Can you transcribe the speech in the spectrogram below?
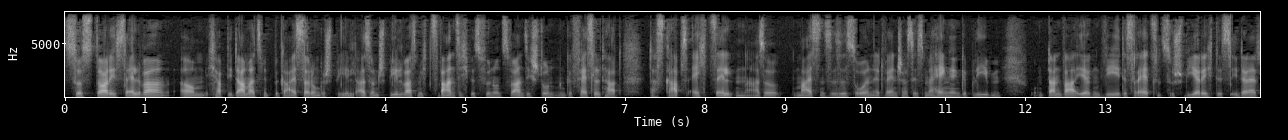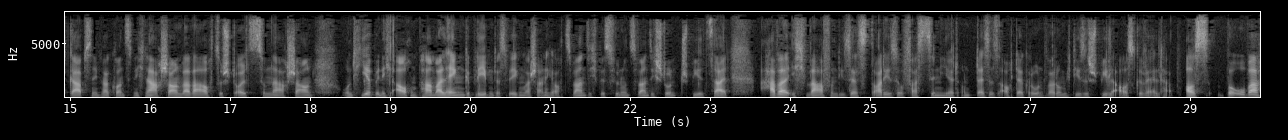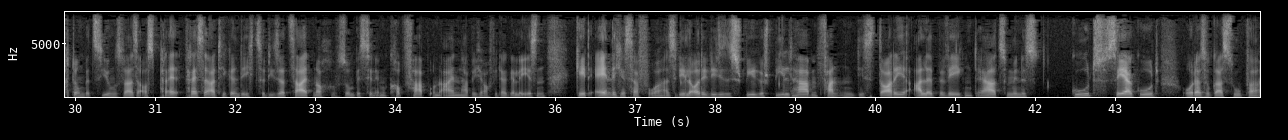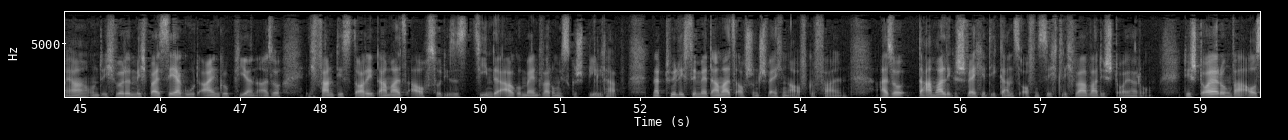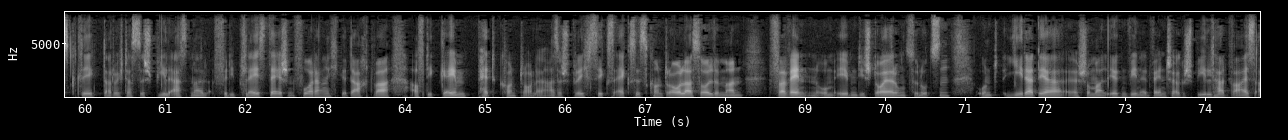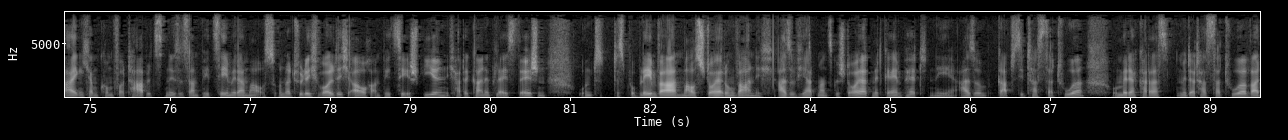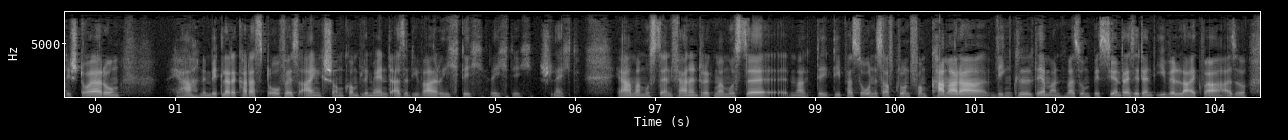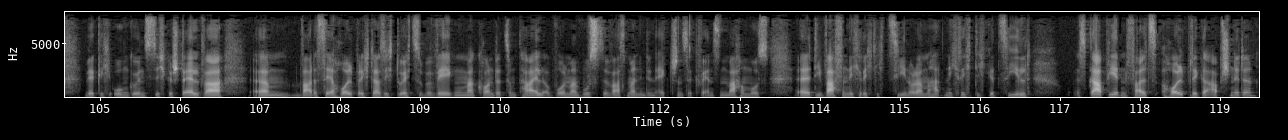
Zur Story selber, ähm, ich habe die damals mit Begeisterung gespielt. Also ein Spiel, was mich 20 bis 25 Stunden gefesselt hat, das gab es echt selten. Also meistens ist es so, in Adventures ist man hängen geblieben und dann war irgendwie das Rätsel zu schwierig, das Internet gab es nicht, man konnte es nicht nachschauen, war, war auch zu stolz zum Nachschauen. Und hier bin ich auch ein paar Mal hängen geblieben, deswegen wahrscheinlich auch 20 bis 25 Stunden Spielzeit. Aber ich war von dieser Story so fasziniert und das ist auch der Grund, warum ich dieses Spiel ausgewählt habe. Aus Beobachtung Beobachtung beziehungsweise aus Pre Presseartikeln, die ich zu dieser Zeit noch so ein bisschen im Kopf habe und einen habe ich auch wieder gelesen, geht Ähnliches hervor. Also die Leute, die dieses Spiel gespielt haben, fanden die Story alle bewegend. Ja, zumindest gut, sehr gut oder sogar super, ja. Und ich würde mich bei sehr gut eingruppieren. Also ich fand die Story damals auch so dieses ziehende Argument, warum ich es gespielt habe. Natürlich sind mir damals auch schon Schwächen aufgefallen. Also damalige Schwäche, die ganz offensichtlich war, war die Steuerung. Die Steuerung war ausgelegt, dadurch, dass das Spiel erstmal für die PlayStation vorrangig gedacht war, auf die Gamepad-Kontrolle. Also sprich Six-Axis-Controller sollte man verwenden, um eben die Steuerung zu nutzen. Und jeder, der äh, schon mal irgendwie ein Adventure gespielt hat, weiß eigentlich am komfortabelsten ist es am PC mit der Maus. Und natürlich wollte ich auch am PC spielen. Ich hatte keine Playstation und das Problem war, Maussteuerung war nicht. Also wie hat man es gesteuert? Mit Gamepad? Nee. Also gab es die Tastatur und mit der, mit der Tastatur war die Steuerung ja, eine mittlere Katastrophe ist eigentlich schon ein Kompliment. Also die war richtig, richtig schlecht. Ja, man musste entfernen drücken, man musste, die, die Person ist aufgrund vom Kamerawinkel, der manchmal so ein bisschen Resident Evil-like war, also wirklich ungünstig gestellt war, ähm, war das sehr holprig, da sich durchzubewegen. Man konnte zum Teil, obwohl man wusste, was man in den Actionsequenzen machen muss, äh, die Waffen nicht richtig ziehen oder man hat nicht richtig gezielt. Es gab jedenfalls holprige Abschnitte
